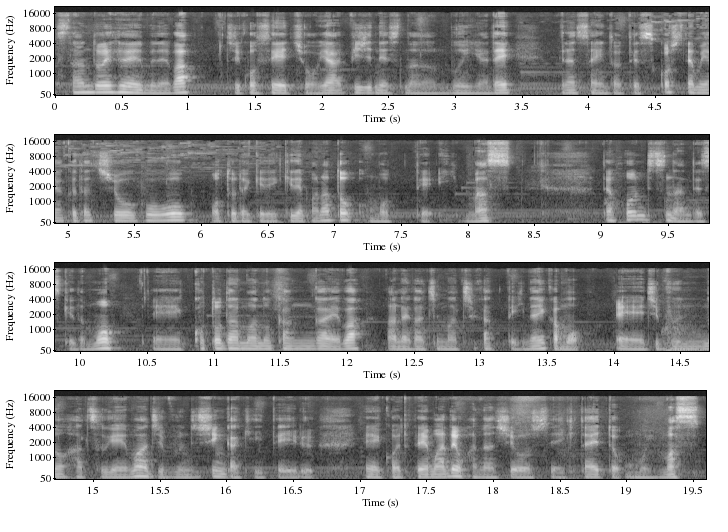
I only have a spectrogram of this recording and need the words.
スタンド FM では自己成長やビジネスなどの分野で皆さんにとって少しでも役立つ情報をお届けできればなと思っています。で本日なんですけども、えー、言霊の考えはあながち間違っていないかも、えー、自分の発言は自分自身が聞いている、えー、こういったテーマでお話をしていきたいと思います。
